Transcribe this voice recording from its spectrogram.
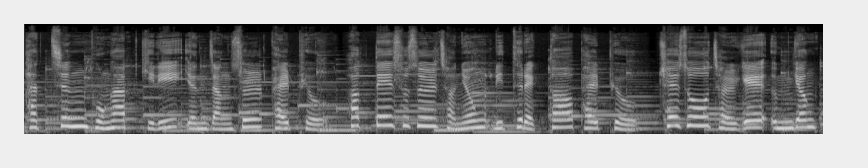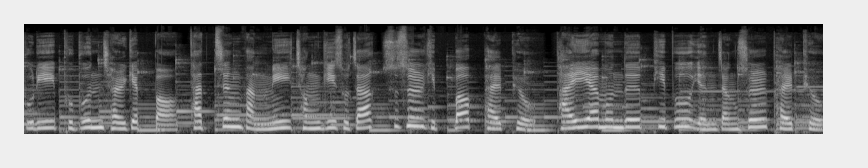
다층 봉합 길이 연장술 발표, 확대 수술 전용 리트렉터 발표, 최소 절개 음경 뿌리 부분 절개법, 다층 박리 전기 소작 수술 기법 발표, 다이아몬드 피부 연장술 발표.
